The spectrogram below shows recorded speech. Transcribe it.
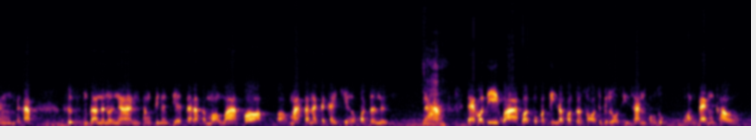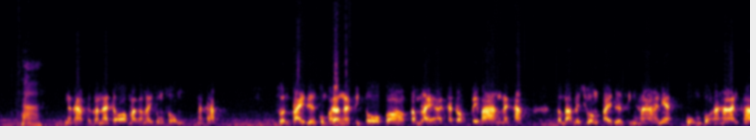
งค์นะครับ ซึ่งการดำเนินงานทางฟินแลนเซียสหรัฐมองว่าก็ออกมาก็น่าจะใกล้เคียงกับควอเตอร์หนึ่งนะครับค่ะแต่ก็ดีกว่าเพราะปกติแล้วควอเตอร์สองจะเป็นโลซีซั่นของทุกของแบงค์เขาค่ะนะครับแต่ก็น่าจะออกมากำไรทรงๆนะครับ ส่วนปลายเดือนกลุ่มพลังงานปิโตก็กำไรอาจจะดรอปไปบ้างนะครับ สำหรับในช่วงปลายเดือนสิงหาเนี่ยกลุ่มพวกอาหารค้า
